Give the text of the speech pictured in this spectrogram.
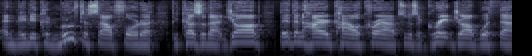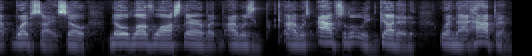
and maybe could move to South Florida because of that job. They then hired Kyle Crabbs, who does a great job with that website, so no love lost there, but I was I was absolutely gutted when that happened.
